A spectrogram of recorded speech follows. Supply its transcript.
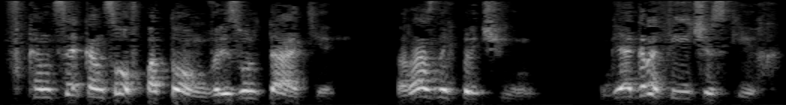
В конце концов, потом, в результате разных причин, географических,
